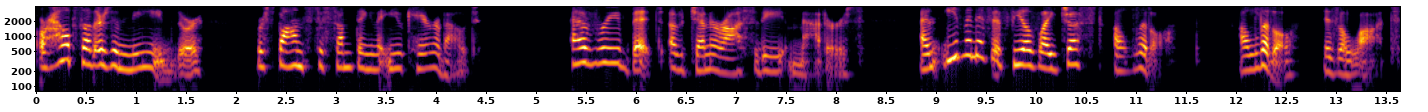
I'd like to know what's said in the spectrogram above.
or helps others in needs or responds to something that you care about. Every bit of generosity matters. And even if it feels like just a little, a little is a lot.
